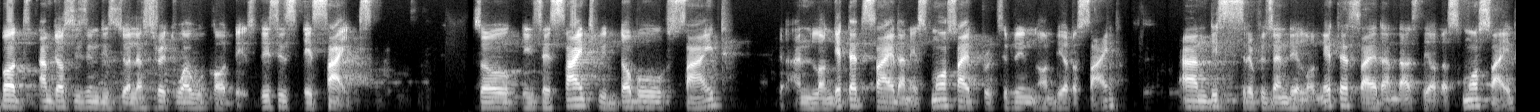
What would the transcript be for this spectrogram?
but I'm just using this to illustrate what we call this. This is a scythe. So it's a scythe with double side, an elongated side and a small side protruding on the other side. And this represents the elongated side and that's the other small side.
